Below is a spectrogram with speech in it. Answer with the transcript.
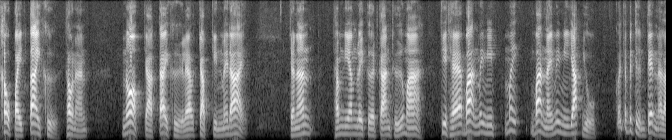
เข้าไปใต้ขื่อเท่านั้น นอกจากใต้ขื่อแล้วจับกินไม่ได้ ฉะนั้นธรรมเนียมเลยเกิดการถือมา ที่แท้บ้านไม่มีไม่บ้านไหนไม่มียักษ์อยู่ ก็จะไปตื่นเต้นอะไร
